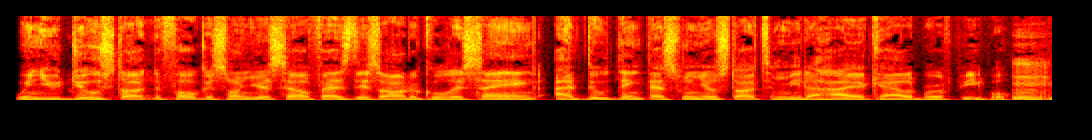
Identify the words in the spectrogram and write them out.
when you do start to focus on yourself, as this article is saying, I do think that's when you'll start to meet a higher caliber of people. Hmm.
